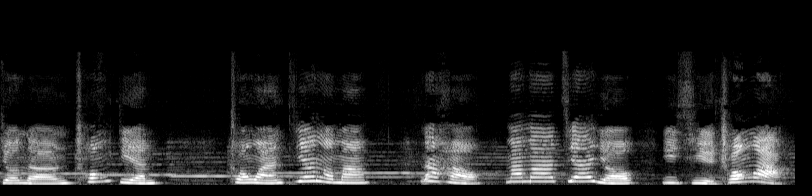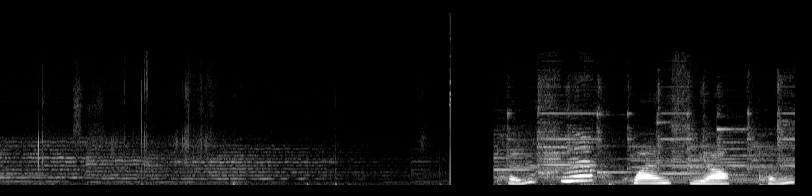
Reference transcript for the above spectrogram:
就能充电。充完电了吗？那好，妈妈加油，一起冲啊！童诗唤醒童心。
